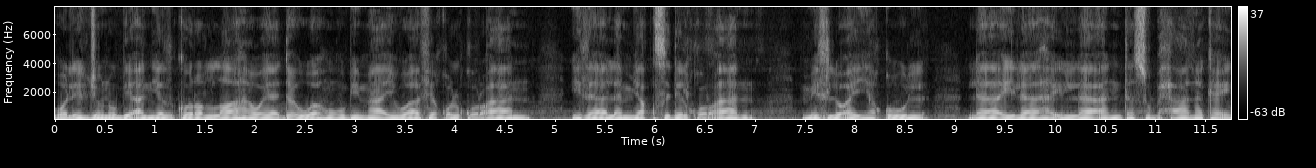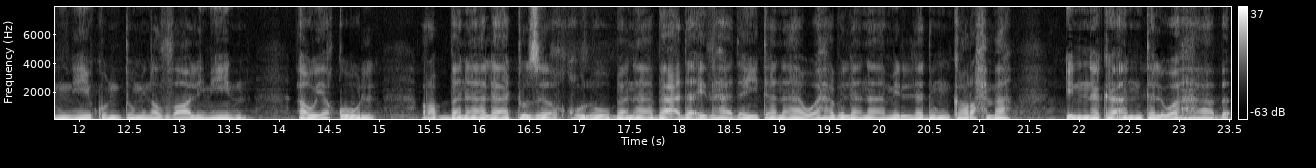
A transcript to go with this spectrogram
وللجنب أن يذكر الله ويدعوه بما يوافق القرآن إذا لم يقصد القرآن مثل أن يقول: لا إله إلا أنت سبحانك إني كنت من الظالمين. أو يقول ربنا لا تزغ قلوبنا بعد إذ هديتنا وهب لنا من لدنك رحمة إنك أنت الوهاب.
